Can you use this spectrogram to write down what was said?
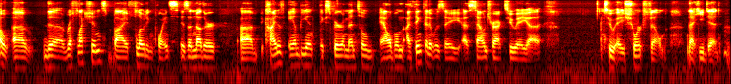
oh, uh, the Reflections by Floating Points is another uh, kind of ambient experimental album. I think that it was a, a soundtrack to a uh, to a short film that he did. Hmm.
